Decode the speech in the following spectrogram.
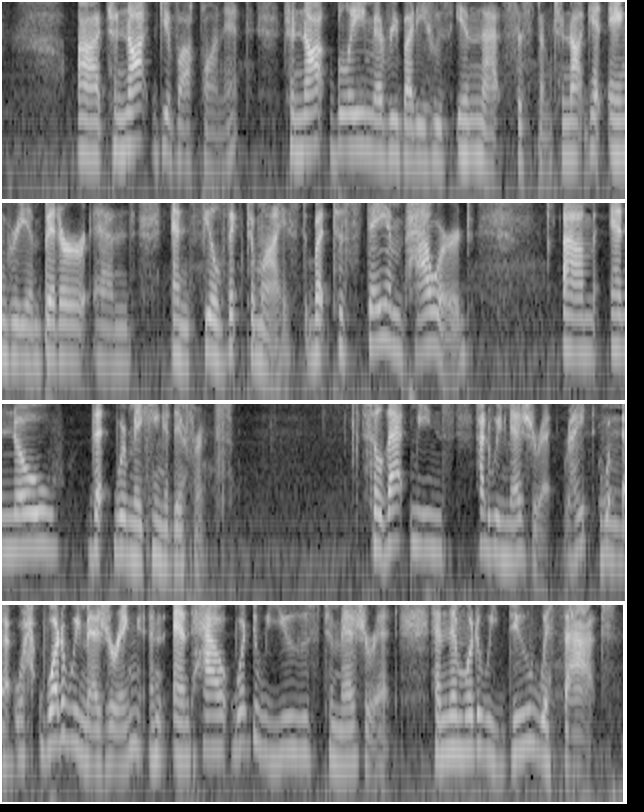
Uh, to not give up on it, to not blame everybody who's in that system, to not get angry and bitter and and feel victimized, but to stay empowered um, and know that we're making a difference. So that means how do we measure it, right? Wh- uh, What are we measuring, and and how? What do we use to measure it, and then what do we do with that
